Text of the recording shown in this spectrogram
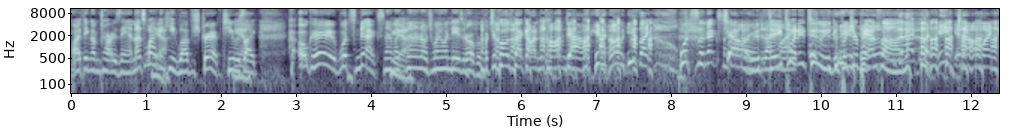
oh, I think I'm Tarzan. That's why I think he loved stripped. He was like, okay, what's next? And I'm like, no, no, no, 21 days are over. Put your clothes back on and calm down. You know, he's like, what's the next challenge? It's And I'm day like- 22. You can put your pants on. Exactly. You know, I'm like,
